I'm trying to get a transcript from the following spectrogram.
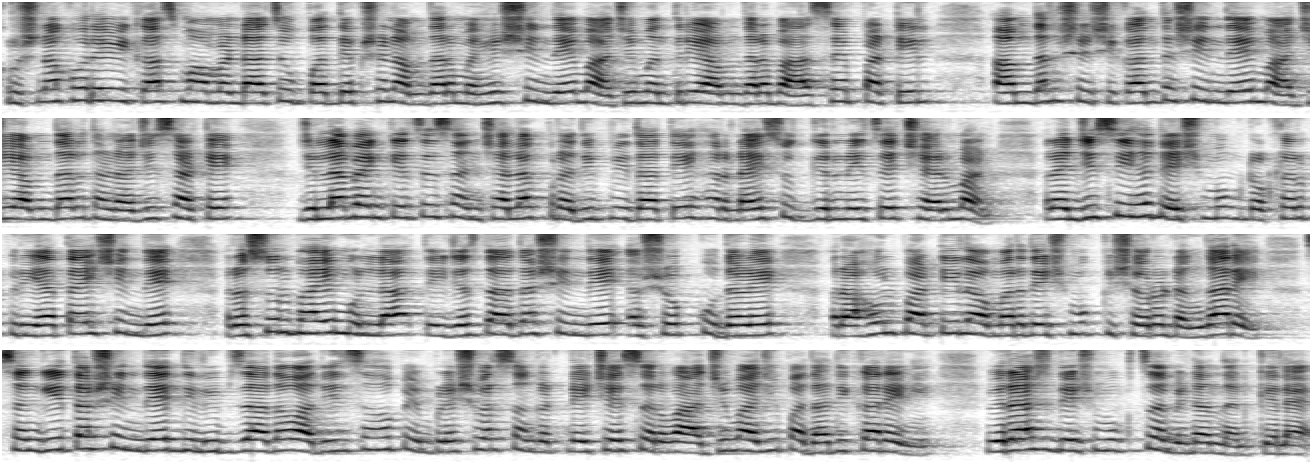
कृष्णा खोरे विकास महामंडळाचे उपाध्यक्ष आमदार महेश शिंदे माजी मंत्री आमदार बाळासाहेब पाटील आमदार शशिकांत शिंदे माजी आमदार धनाजी साठे जिल्हा बँकेचे संचालक प्रदीप विदाते हरणाई सुतगिरणीचे चेअरमन रणजितसिंह देशमुख डॉक्टर प्रियाताई शिंदे रसूलभाई मुल्ला तेजसदादा शिंदे अशोक कुदळे राहुल पाटील अमर देशमुख किशोर डंगारे संगीता शिंदे दिलीप जाधव आदींसह पिंपळेश्वर संघटनेचे सर्व आजी माजी पदाधिकाऱ्यांनी विराज देशमुखचं अभिनंदन केलंय.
